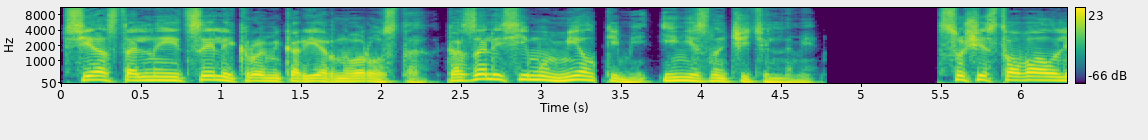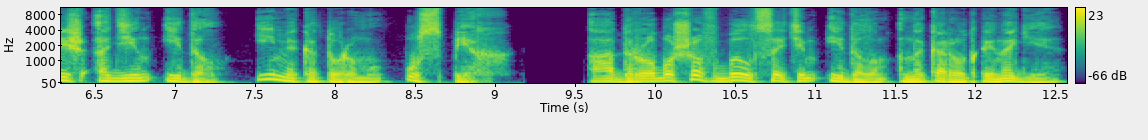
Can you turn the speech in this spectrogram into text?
Все остальные цели, кроме карьерного роста, казались ему мелкими и незначительными существовал лишь один идол, имя которому — успех. А Дробышев был с этим идолом на короткой ноге.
